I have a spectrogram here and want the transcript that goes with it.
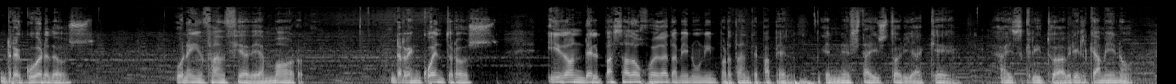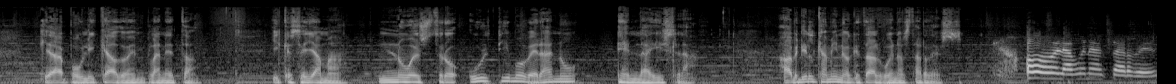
recuerdos, una infancia de amor, reencuentros y donde el pasado juega también un importante papel en esta historia que ha escrito Abril Camino, que ha publicado en Planeta y que se llama Nuestro último verano en la isla. Abril Camino, ¿qué tal? Buenas tardes. Hola, buenas tardes.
